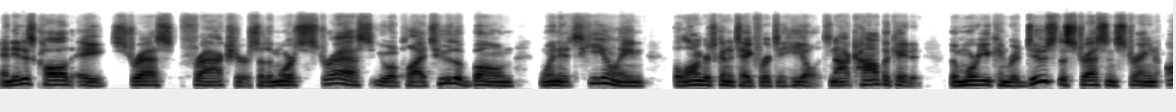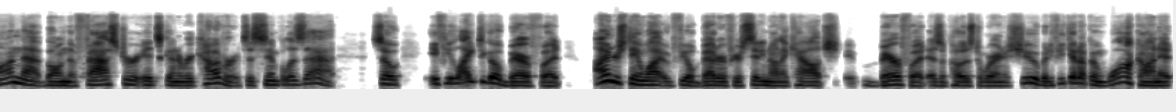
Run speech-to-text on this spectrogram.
And it is called a stress fracture. So the more stress you apply to the bone when it's healing, the longer it's going to take for it to heal. It's not complicated. The more you can reduce the stress and strain on that bone, the faster it's going to recover. It's as simple as that. So if you like to go barefoot, I understand why it would feel better if you're sitting on the couch eh, barefoot as opposed to wearing a shoe. But if you get up and walk on it,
